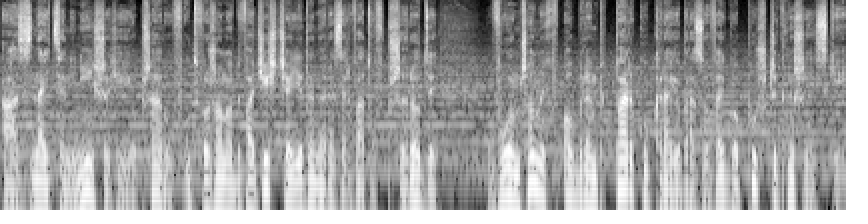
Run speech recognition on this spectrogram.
a z najcenniejszych jej obszarów utworzono 21 rezerwatów przyrody włączonych w obręb Parku Krajobrazowego Puszczy Knyszyńskiej.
